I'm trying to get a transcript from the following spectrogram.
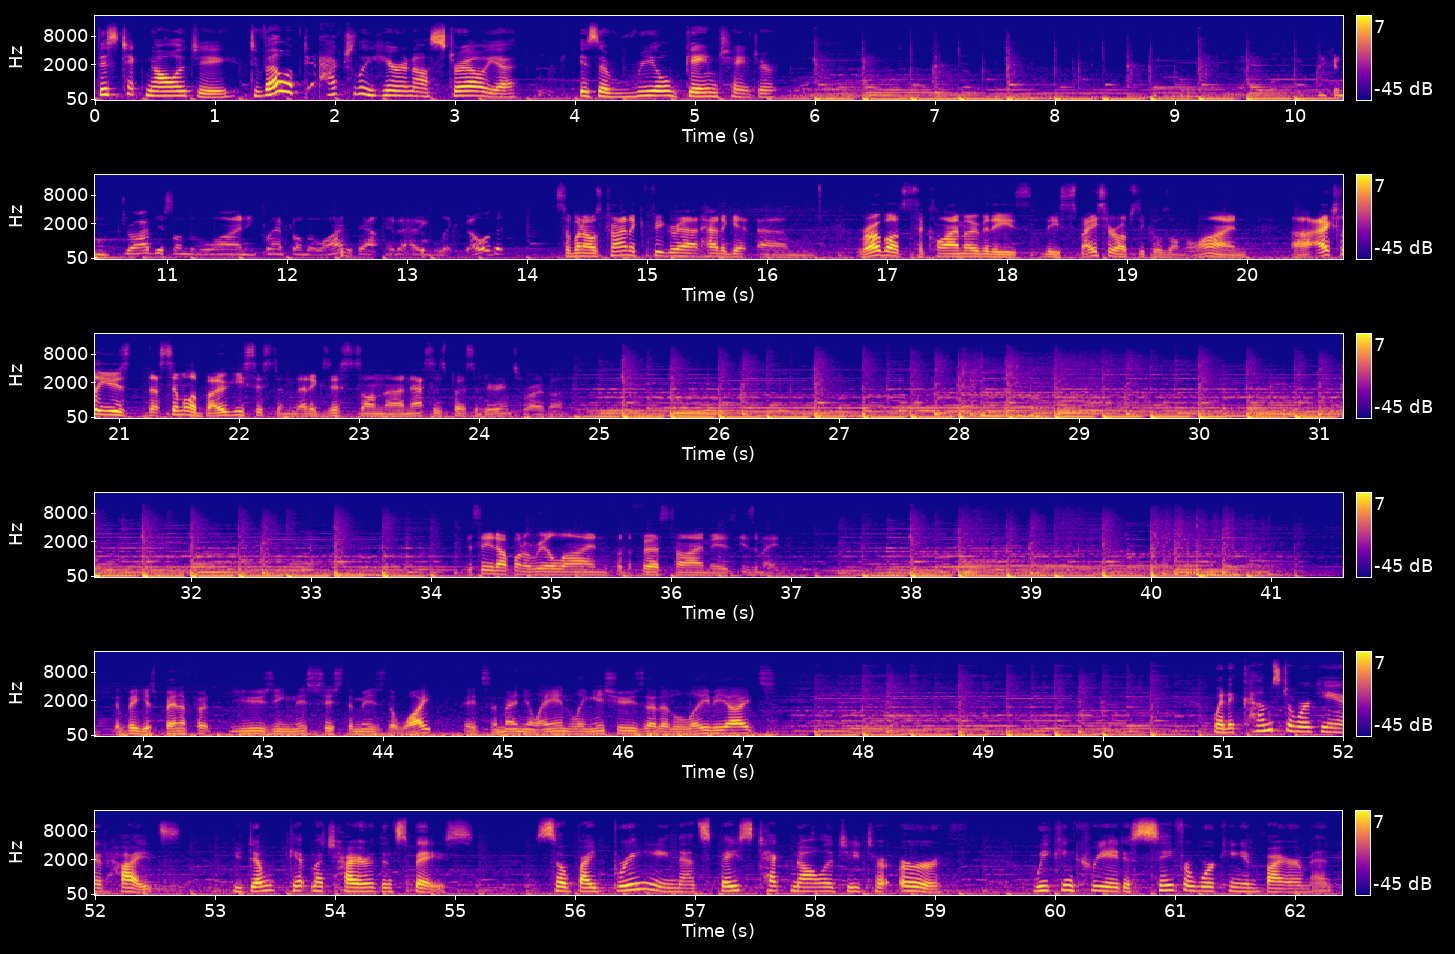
This technology, developed actually here in Australia, is a real game changer. You can drive this onto the line and clamp it on the line without ever having to let go of it. So when I was trying to figure out how to get um, robots to climb over these, these spacer obstacles on the line, uh, I actually used the similar bogie system that exists on uh, NASA's Perseverance rover. To see it up on a real line for the first time is, is amazing. The biggest benefit using this system is the weight. It's the manual handling issues that it alleviates. When it comes to working at heights, you don't get much higher than space. So by bringing that space technology to Earth, we can create a safer working environment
